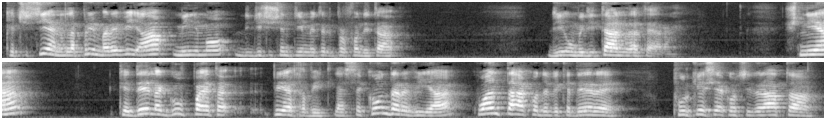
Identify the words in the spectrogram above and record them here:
che ci sia nella prima revia minimo di 10 cm di profondità di umidità nella terra. Shnia che della guffa piachavit. La seconda revia, quanta acqua deve cadere purché sia considerata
